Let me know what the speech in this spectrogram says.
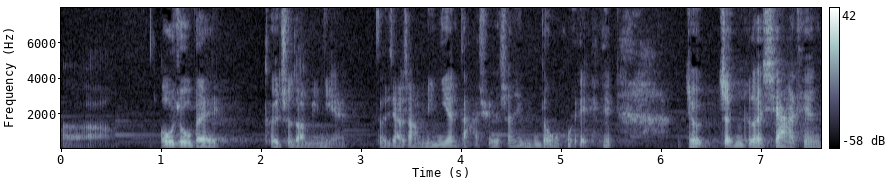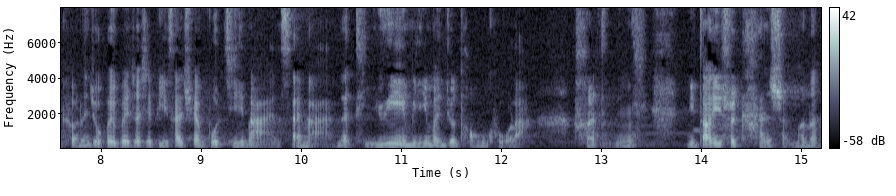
呃欧洲杯推迟到明年，再加上明年大学生运动会，就整个夏天可能就会被这些比赛全部挤满、塞满，那体育迷们就痛苦了。你你到底是看什么呢？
